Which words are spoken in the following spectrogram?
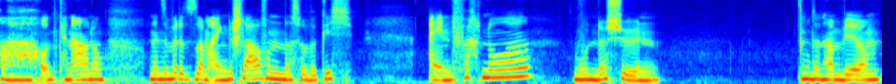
ah, und keine Ahnung. Und dann sind wir da zusammen eingeschlafen und das war wirklich einfach nur wunderschön. Und dann haben wir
